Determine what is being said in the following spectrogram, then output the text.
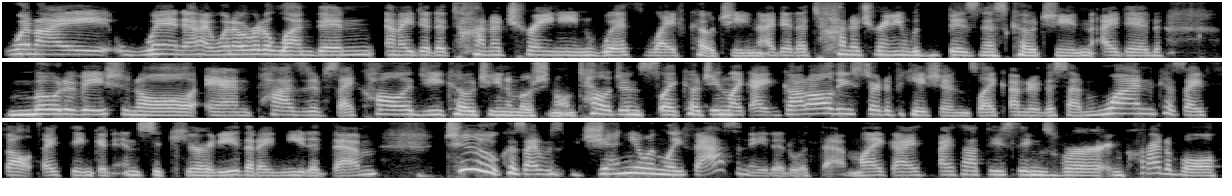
when I went and I went over to London and I did a ton of training with life coaching, I did a ton of training with business coaching. I did motivational and positive psychology coaching, emotional intelligence like coaching. Like I got all these certifications like under the sun. One, because I felt, I think, an insecurity that I needed them. Two, because I was genuinely fascinated with them. Like I, I thought these things were incredible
